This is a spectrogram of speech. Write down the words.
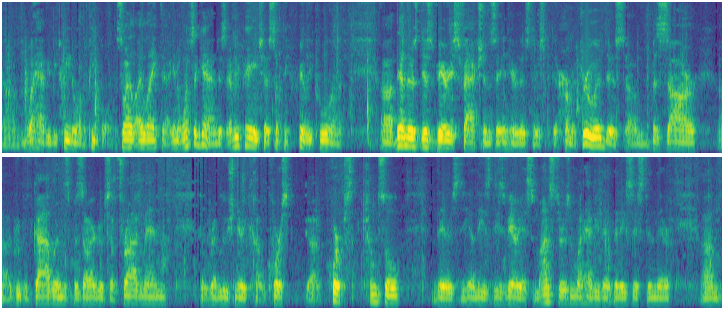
um, what have you between all the people. So I, I, like that. You know, once again, just every page has something really cool on it. Uh, then there's there's various factions in here. There's there's the Hermit Druid. There's um, bizarre uh, group of goblins, bizarre groups of frogmen, the Revolutionary Corpse, uh, Corpse Council. There's you know these these various monsters and what have you that, that exist in there. Um,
